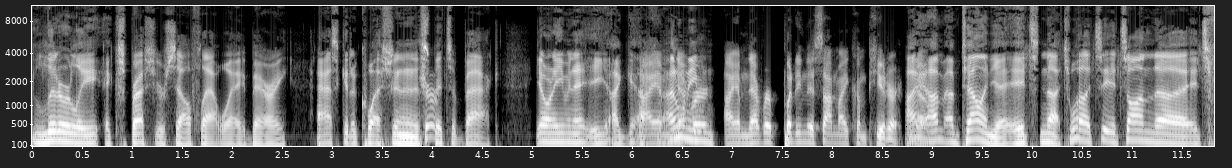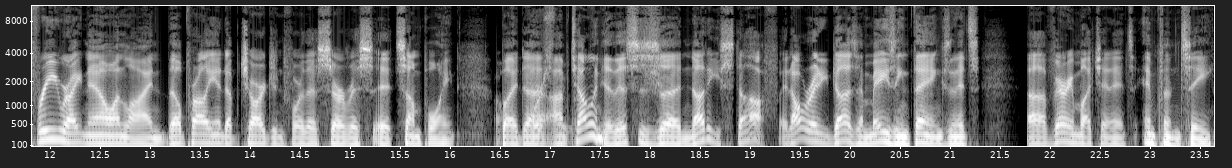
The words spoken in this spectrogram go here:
literally express yourself that way, Barry. Ask it a question and it Sure. spits it back. You don't even. I, I, I am I don't never, even. I am never putting this on my computer. I, No. I'm, I'm telling you, it's nuts. Well, it's it's on the it's free right now online. They'll probably end up charging for this service at some point. But uh, I'm telling you, this is uh, nutty stuff. It already does amazing things, and it's uh, very much in its infancy.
